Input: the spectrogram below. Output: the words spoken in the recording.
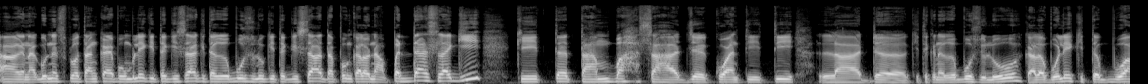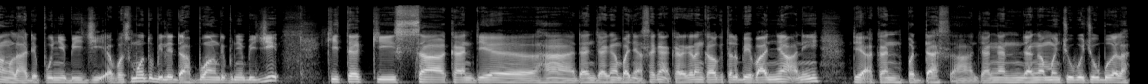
aa, Nak guna 10 tangkai pun boleh. Kita kisar Kita rebus dulu kita kisar Ataupun kalau nak pedas lagi Kita tambah sahaja Kuantiti lada. Kita kena rebus dulu. Kalau boleh kita buang lah Dia punya biji. Apa semua tu Bila dah buang dia punya biji Kita kisarkan dia. Ha, Dan jangan banyak sangat. Kadang-kadang kalau kita lebih banyak ni Dia akan pedas. Ha, Jangan jangan mencuba-cuba lah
